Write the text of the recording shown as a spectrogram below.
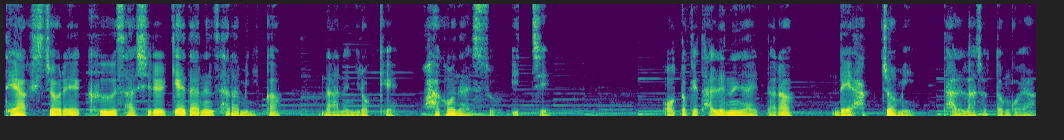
대학 시절에 그 사실을 깨달은 사람이니까 나는 이렇게 확언할 수 있지. 어떻게 달리느냐에 따라 내 학점이 달라졌던 거야.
